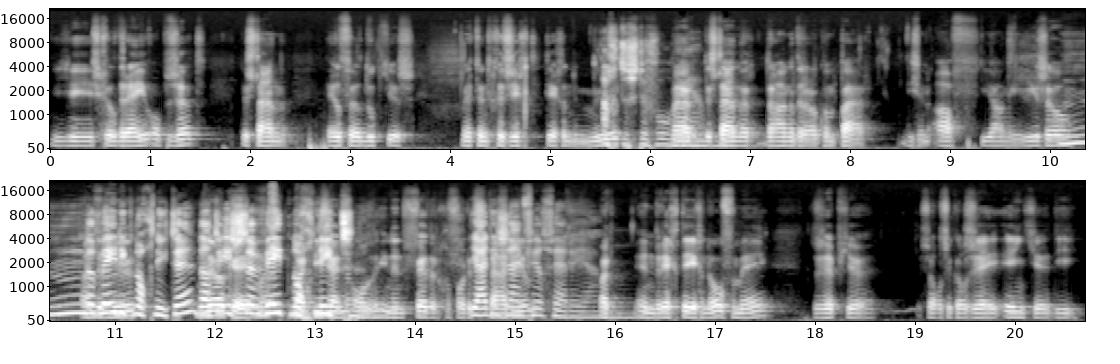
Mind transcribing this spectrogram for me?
je je schilderijen opzet. Er staan heel veel doekjes met hun gezicht tegen de muur. Achterstevoren, maar ja. er, staan er, er hangen er ook een paar. Die zijn af, die hangen hier zo. Mm, dat weet muur. ik nog niet, hè? Dat Nee, is, eh, maar- weet maar nog die niet. zijn al in een verder gevorderd ja, die stadium. zijn veel verder, ja. Maar, en recht tegenover mij, dus heb je, zoals ik al zei, eentje die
